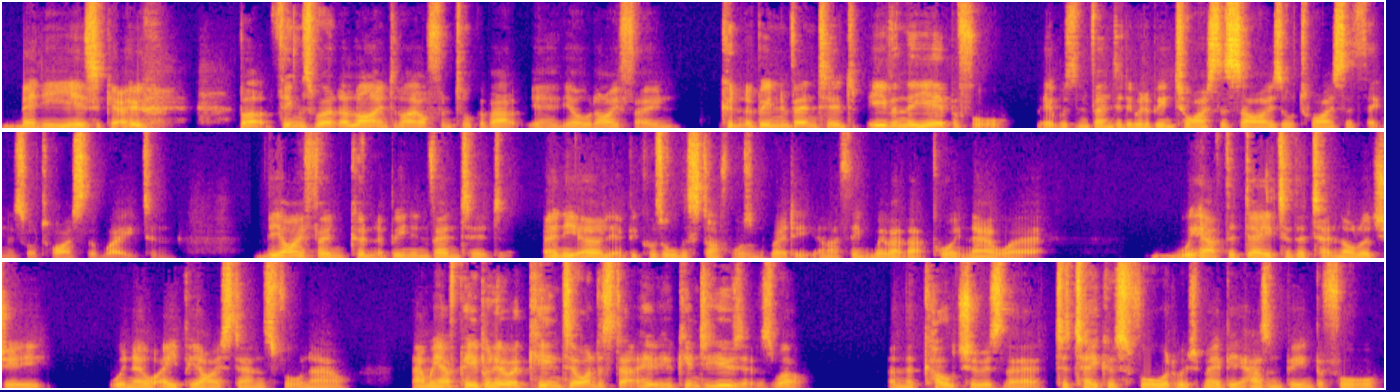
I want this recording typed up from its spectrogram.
many years ago, but things weren't aligned. And I often talk about you know the old iPhone couldn't have been invented even the year before it was invented. It would have been twice the size, or twice the thickness, or twice the weight. And the iPhone couldn't have been invented any earlier because all the stuff wasn't ready. And I think we're at that point now where we have the data, the technology, we know what API stands for now, and we have people who are keen to understand, who are keen to use it as well. And the culture is there to take us forward, which maybe it hasn't been before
